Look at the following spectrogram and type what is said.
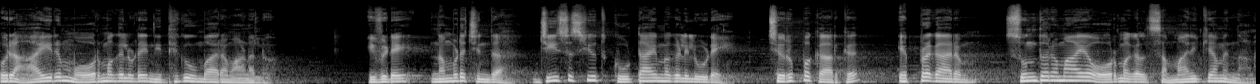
ഒരായിരം ഓർമ്മകളുടെ നിധികൂമ്പാരമാണല്ലോ. ഇവിടെ നമ്മുടെ ചിന്ത ജീസസ് യൂത്ത് കൂട്ടായ്മകളിലൂടെ ചെറുപ്പക്കാർക്ക് എപ്രകാരം സുന്ദരമായ ഓർമ്മകൾ സമ്മാനിക്കാമെന്നാണ്.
